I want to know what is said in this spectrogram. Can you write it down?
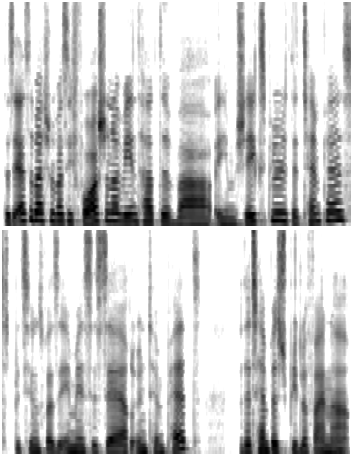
Das erste Beispiel, was ich vorher schon erwähnt hatte, war eben Shakespeare, The Tempest, beziehungsweise Aimé Césaire, Une Tempête. The Tempest spielt auf einer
